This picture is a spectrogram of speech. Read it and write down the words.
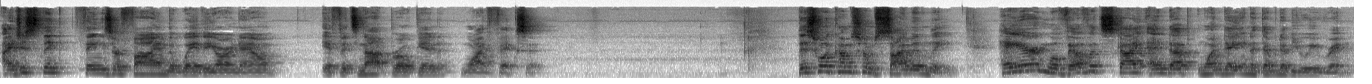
I just think things are fine the way they are now. If it's not broken, why fix it? This one comes from Simon Lee. Hey Aaron, will Velvet Sky end up one day in a WWE ring?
